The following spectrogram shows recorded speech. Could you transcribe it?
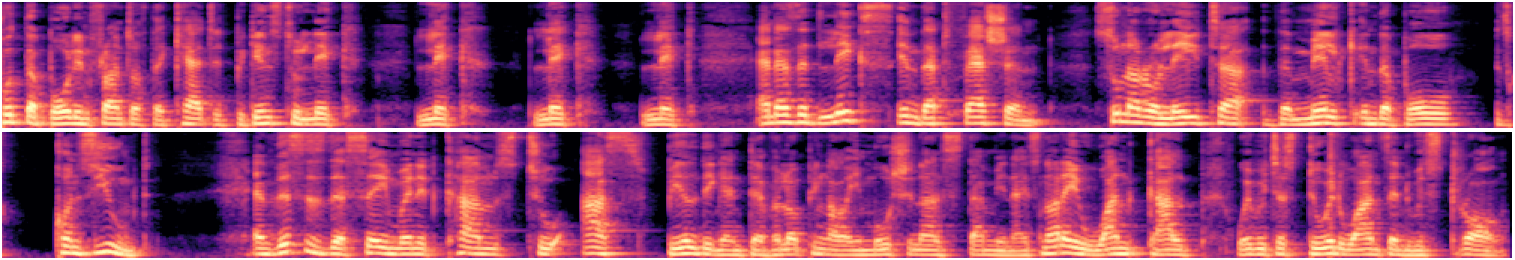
put the bowl in front of the cat, it begins to lick, lick, lick, lick. And as it licks in that fashion, sooner or later the milk in the bowl is consumed. And this is the same when it comes to us building and developing our emotional stamina. It's not a one gulp where we just do it once and we're strong,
